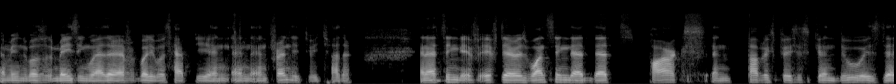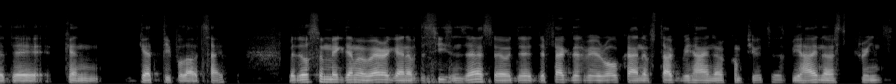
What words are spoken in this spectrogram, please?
I mean, it was amazing weather. Everybody was happy and, and, and friendly to each other. And I think if, if there is one thing that that parks and public spaces can do is that they can get people outside but also make them aware again of the seasons. Eh? So the, the fact that we're all kind of stuck behind our computers, behind our screens,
